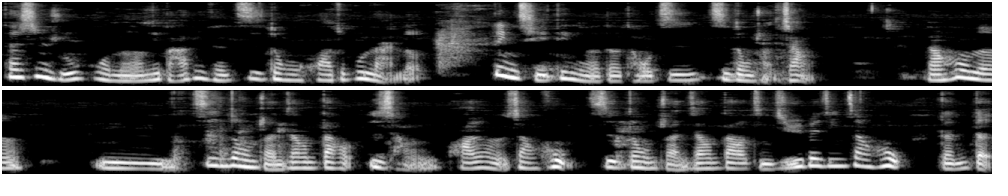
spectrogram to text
但是如果呢，你把它变成自动化就不难了。定期定额的投资自动转账，然后呢，嗯，自动转账到日常花用的账户，自动转账到紧急预备金账户等等。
